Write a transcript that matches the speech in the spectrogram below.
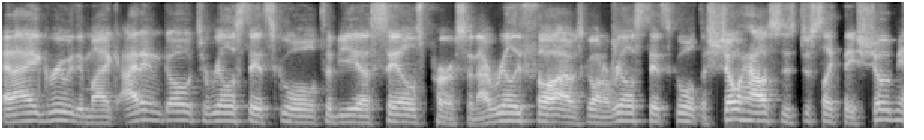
And I agree with you, Mike. I didn't go to real estate school to be a salesperson. I really thought I was going to real estate school to show houses just like they showed me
